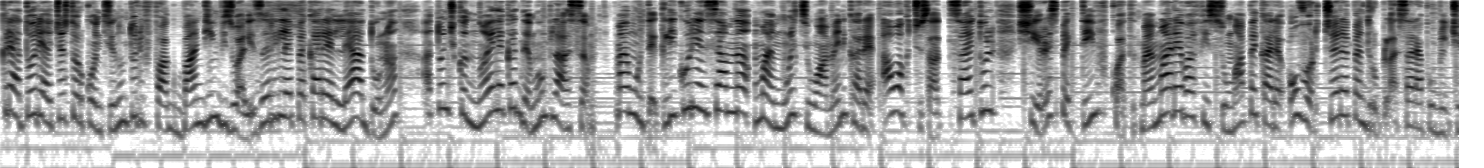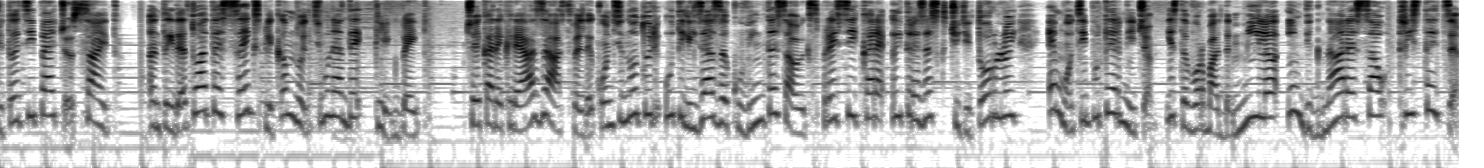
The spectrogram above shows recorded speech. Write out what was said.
Creatorii acestor conținuturi fac bani din vizualizările pe care le adună atunci când noi le cădem în plasă. Mai multe clicuri înseamnă mai mulți oameni care au accesat site-ul și, respectiv, cu atât mai mare va fi suma pe care o vor cere pentru plasarea publicității pe acest site. Întâi de toate, să explicăm noțiunea de clickbait. Cei care creează astfel de conținuturi utilizează cuvinte sau expresii care îi trezesc cititorului emoții puternice. Este vorba de milă, indignare sau tristețe.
